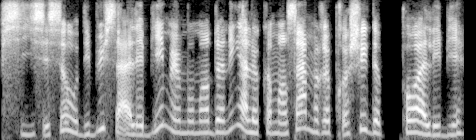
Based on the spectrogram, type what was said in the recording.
Puis c'est ça, au début, ça allait bien, mais à un moment donné, elle a commencé à me reprocher de pas aller bien.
